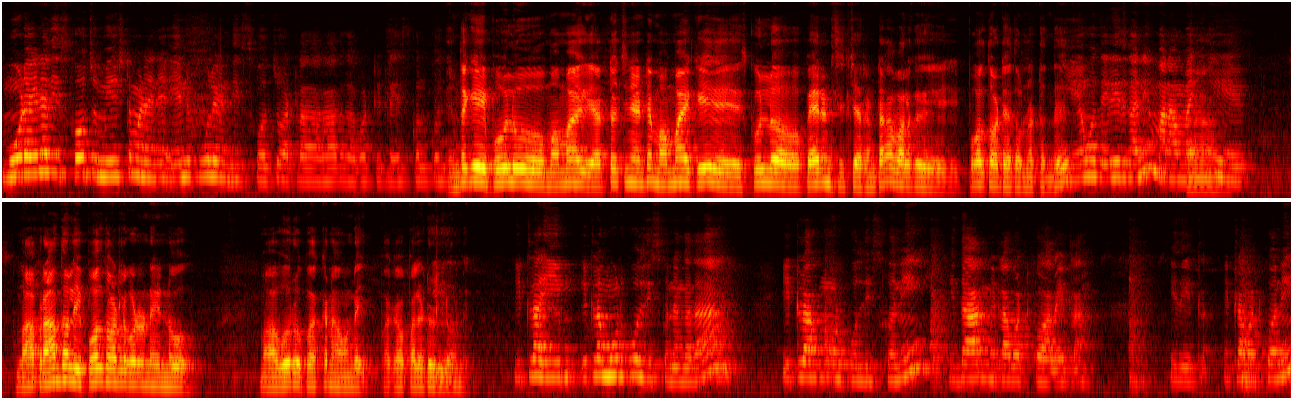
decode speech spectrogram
మూడైనా తీసుకోవచ్చు మీ ఇష్టం ఎన్ని పూలైనా తీసుకోవచ్చు అట్లా రాదు కాబట్టి ఇట్లా వేసుకొని కొంచెం ఇంతకీ పూలు మా అమ్మాయి ఎట్టొచ్చినాయి అంటే మా అమ్మాయికి స్కూల్లో పేరెంట్స్ ఇచ్చారంట వాళ్ళకి పూల తోట ఏదో ఉన్నట్టుంది. ఏమో తెలియదు కానీ మన అమ్మాయికి మా ప్రాంతంలో ఈ పూల తోటలు కూడా ఉన్నాయి నువ్వు. మా ఊరు పక్కన ఉన్నాయి పక్క పల్లెటూరులో ఉంది ఇట్లా ఈ ఇట్లా మూడు పూలు తీసుకున్నాం కదా ఇట్లా మూడు పూలు తీసుకొని ఈ దారం ఇట్లా పట్టుకోవాలి ఇట్లా. ఇది ఇట్లా ఇట్లా పట్టుకొని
